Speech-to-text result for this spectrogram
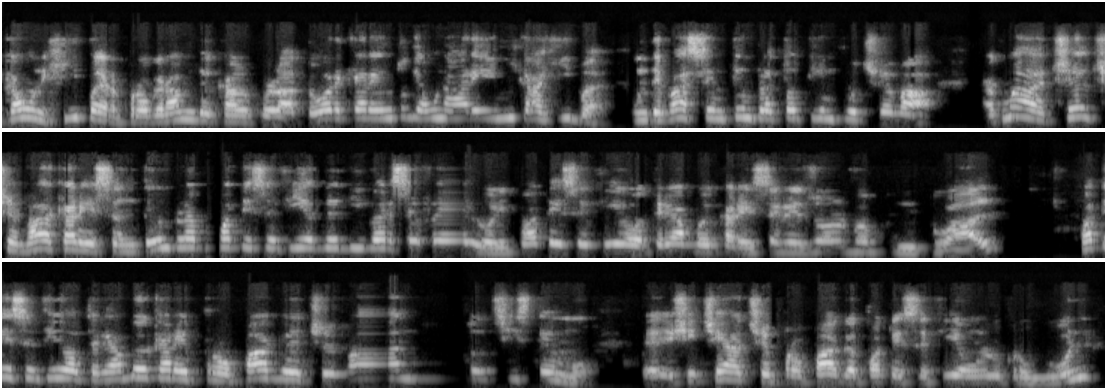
ca un hiperprogram de calculator care întotdeauna are mica hibă. Undeva se întâmplă tot timpul ceva. Acum, acel ceva care se întâmplă poate să fie de diverse feluri. Poate să fie o treabă care se rezolvă punctual, poate să fie o treabă care propagă ceva în tot sistemul. și ceea ce propagă poate să fie un lucru bun,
